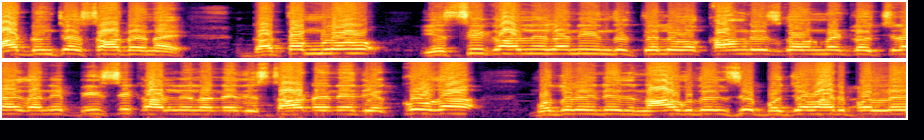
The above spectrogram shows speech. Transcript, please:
ఆటి నుంచే స్టార్ట్ అయినాయి. గతంలో ఎస్సీ కాలనీలని ఇంత తెలుగు కాంగ్రెస్ గవర్నమెంట్ వచ్చినాయి కానీ బీసీ కాలనీలు అనేది స్టార్ట్ అనేది ఎక్కువగా మొదలైనది నాకు తెలిసి బొజ్జవారిపల్లె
